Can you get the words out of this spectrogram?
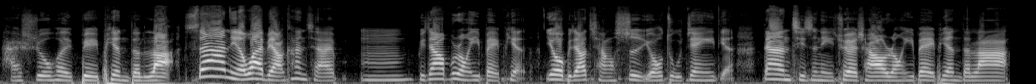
还是会被骗的啦。虽然你的外表看起来，嗯，比较不容易被骗，又比较强势、有主见一点，但其实你却超容易被骗的啦！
